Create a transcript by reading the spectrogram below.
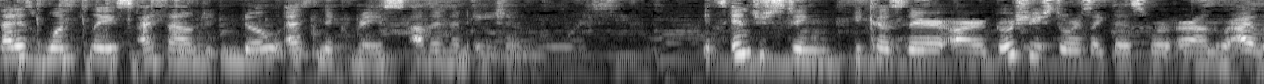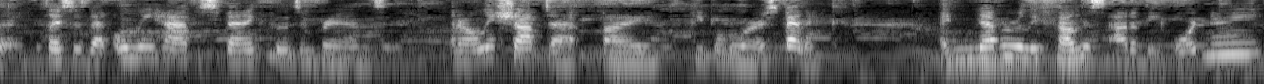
That is one place I found no ethnic race other than Asian. It's interesting because there are grocery stores like this where, around where I live, places that only have Hispanic foods and brands, and are only shopped at by people who are Hispanic. I never really found this out of the ordinary.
